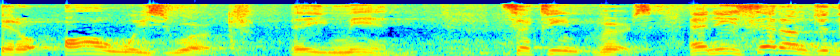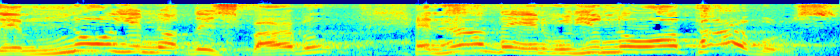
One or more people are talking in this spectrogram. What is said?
It'll always work. Amen. 13th verse. And he said unto them, Know ye not this parable? And how then will you know all parables?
